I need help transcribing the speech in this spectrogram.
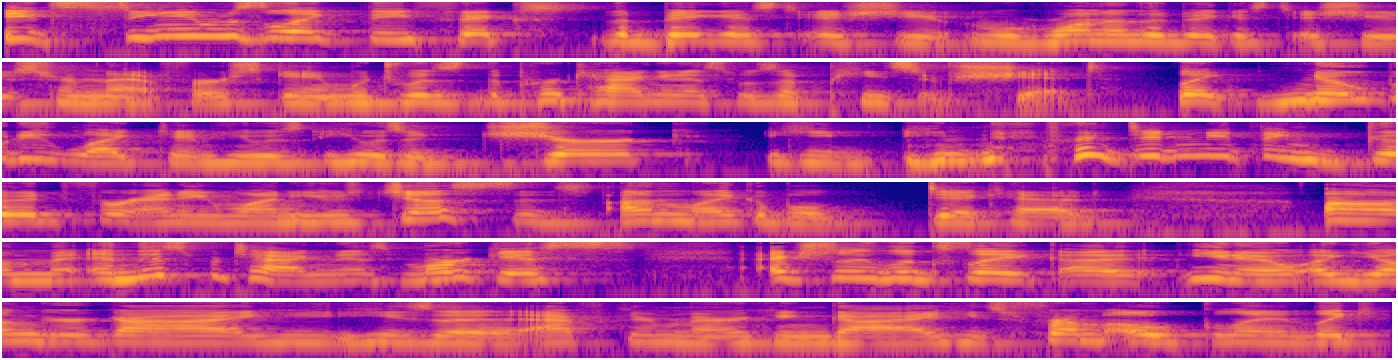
it seems like they fixed the biggest issue, one of the biggest issues from that first game, which was the protagonist was a piece of shit. Like nobody liked him. He was he was a jerk. He he never did anything good for anyone. He was just this unlikable dickhead. Um, and this protagonist, Marcus, actually looks like a you know a younger guy. He, he's an African American guy. He's from Oakland. Like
